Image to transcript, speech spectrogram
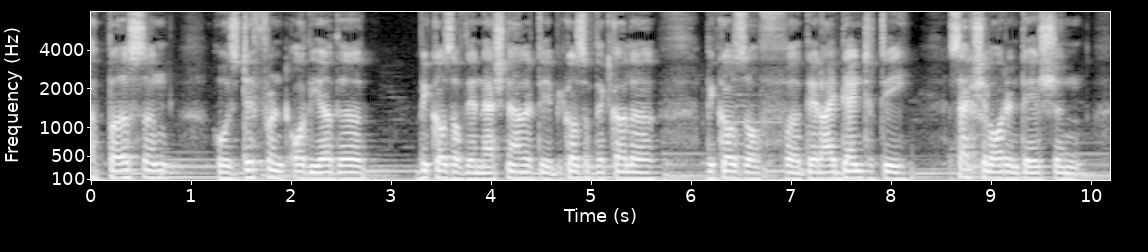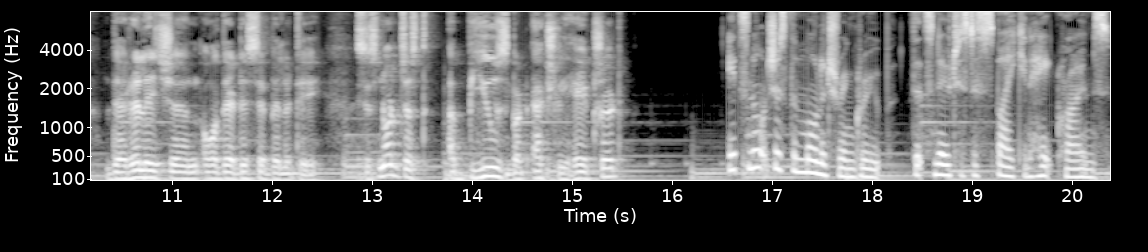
a person who is different or the other because of their nationality, because of their color, because of uh, their identity, sexual orientation, their religion, or their disability. This is not just abuse, but actually hatred. It's not just the monitoring group that's noticed a spike in hate crimes.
